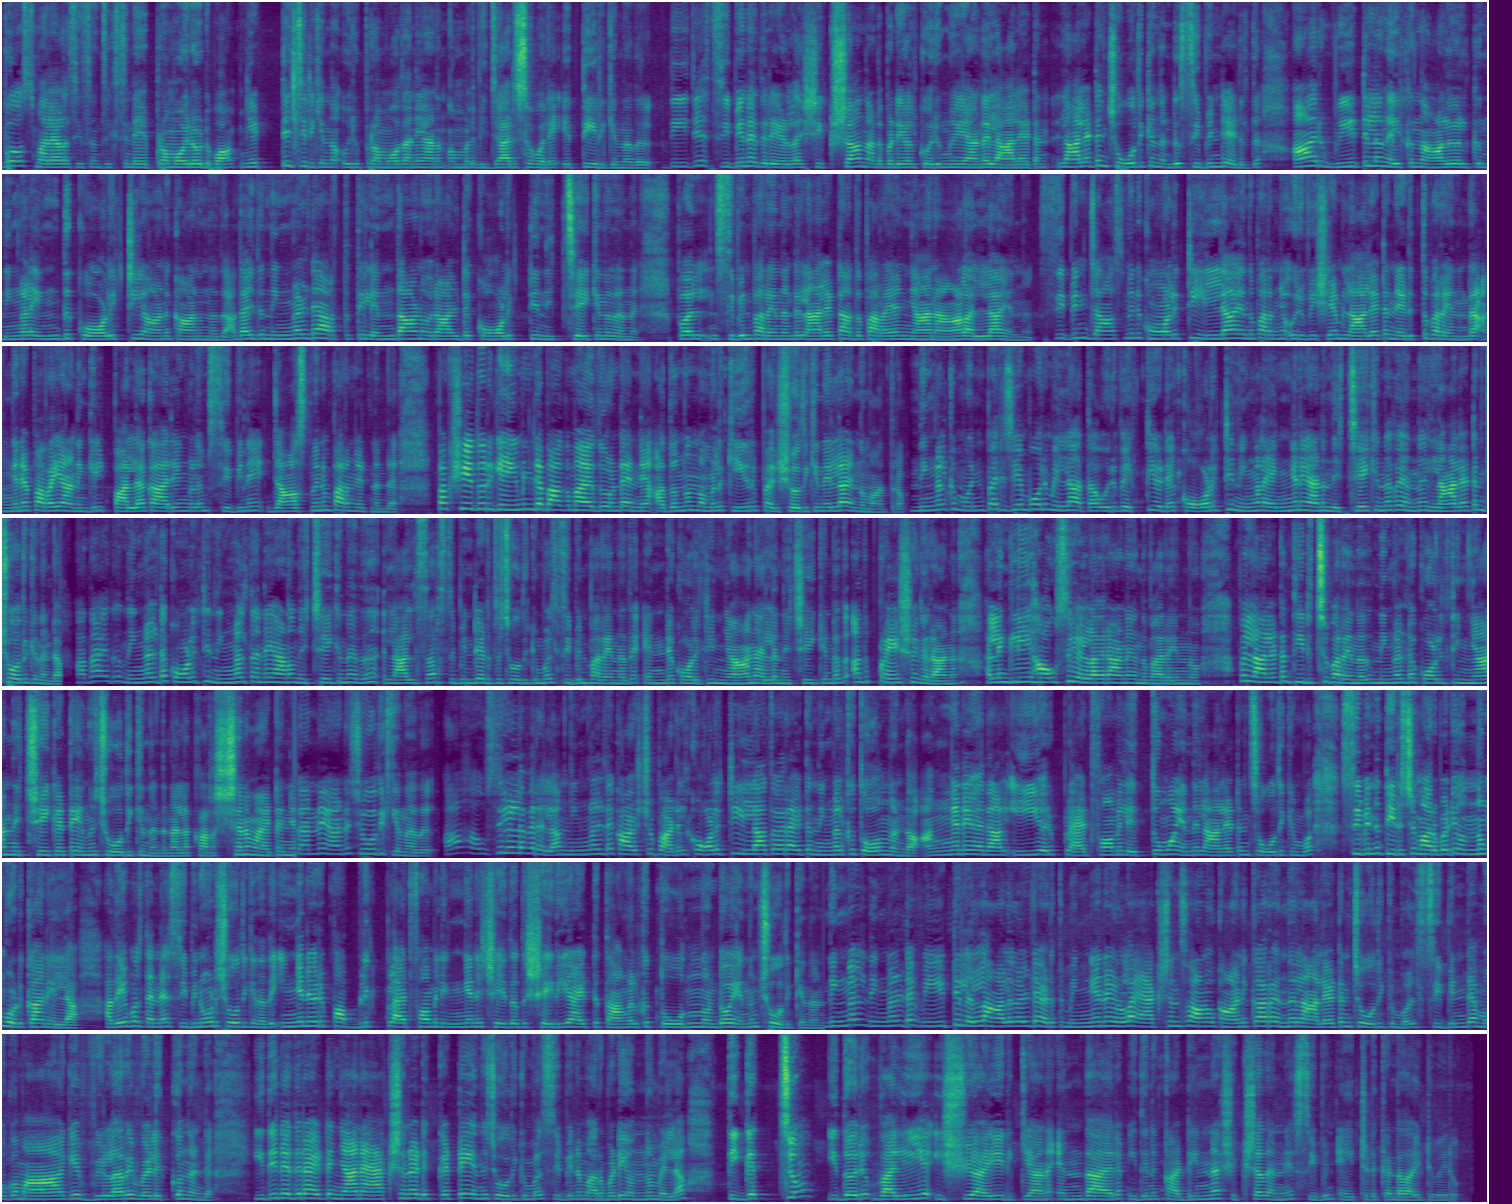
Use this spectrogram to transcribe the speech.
Big Boss മലയാള season സിക്സിന്റെ പ്രൊമോയിലോട്ട് പോവാം. ഞെട്ടിച്ചിരിക്കുന്ന ഒരു പ്രൊമോ തന്നെയാണ് നമ്മൾ വിചാരിച്ച പോലെ എത്തിയിരിക്കുന്നത്. ഡി ജെ സിബിനെതിരെയുള്ള ശിക്ഷാ നടപടികൾക്ക് ഒരുങ്ങുകയാണ് ലാലേട്ടൻ. ലാലേട്ടൻ ചോദിക്കുന്നുണ്ട് സിബിന്റെ അടുത്ത് ആ ഒരു വീട്ടിൽ നിൽക്കുന്ന ആളുകൾക്ക് നിങ്ങൾ എന്ത് ക്വാളിറ്റിയാണ് കാണുന്നത്? അതായത് നിങ്ങളുടെ അർത്ഥത്തിൽ എന്താണ് ഒരാളുടെ ക്വാളിറ്റി നിശ്ചയിക്കുന്നതെന്ന്? ഇപ്പോൾ സിബിൻ പറയുന്നുണ്ട് ലാലേട്ടൻ അത് പറയാൻ ഞാൻ ആളല്ല എന്ന്. സിബിൻ ജാസ്മിന് ക്വാളിറ്റി ഇല്ല എന്ന് പറഞ്ഞ ഒരു വിഷയം ലാലേട്ടൻ എടുത്തു പറയുന്നുണ്ട്. അങ്ങനെ പറയുകയാണെങ്കിൽ പല കാര്യങ്ങളും സിബിനെ ജാസ്മിനും പറഞ്ഞിട്ടുണ്ട്. പക്ഷേ ഇതൊരു ഗെയിമിന്റെ ഭാഗമായതുകൊണ്ട് തന്നെ അതൊന്നും നമ്മൾ കീറി പരിശോധിക്കുന്നില്ല എന്ന് മാത്രം. നിങ്ങൾക്ക് മുൻപരിചയം പോലും ഇല്ലാത്ത ഒരു വ്യക്തിയുടെ ക്വാളിറ്റി നിങ്ങൾ എങ്ങനെയാണ് നിശ്ചയിക്കുന്നത് എന്ന് ലാലേട്ടൻ ചോദിക്കുന്നുണ്ട്. അതായത് നിങ്ങളുടെ ക്വാളിറ്റി നിങ്ങൾ തന്നെയാണോ നിശ്ചയിക്കുന്നത്? ലാൽ സാർ സിബിന്റെ അടുത്ത് ചോദിക്കുമ്പോൾ സിബിൻ പറയുന്നത് എന്റെ ക്വാളിറ്റി ഞാനല്ല നിശ്ചയിക്കേണ്ടത് അത് പ്രേക്ഷകരാണ് അല്ലെങ്കിൽ ഈ ഹൗസിലുള്ളവരാണ് എന്ന് പറയുന്നു. അപ്പോൾ ലാലേട്ടൻ തിരിച്ചു പറയുന്നത് നിങ്ങളുടെ ക്വാളിറ്റി ഞാൻ നിശ്ചയിക്കട്ടെ എന്ന് ചോദിക്കുന്നുണ്ട്. നല്ല കർശനമായിട്ട് തന്നെ തന്നെയാണ് ചോദിക്കുന്നത്. ആ ഹൗസിലുള്ളവരെല്ലാം നിങ്ങളുടെ കാഴ്ചപ്പാടിൽ ക്വാളിറ്റി ഇല്ലാത്തവരായിട്ട് നിങ്ങൾക്ക് തോന്നുന്നുണ്ടോ? അങ്ങനെ ഒരാൾ ഈ ഒരു പ്ലാറ്റ്ഫോമിൽ എത്തുമോ എന്ന് ലാലേട്ടൻ ചോദിക്കുമ്പോൾ സിബിന് തിരിച്ചു മറുപടി ഒന്നും കൊടുക്കാനില്ല. അതേപോലെ തന്നെ സിബിനോട് ചോദിക്കുന്നത് ഇങ്ങനെ ഒരു പബ്ലിക് പ്ലാറ്റ്ഫോമിൽ ഇങ്ങനെ ചെയ്തത് ശരിയായിട്ട് താങ്കൾക്ക് തോന്നുന്നുണ്ടോ എന്നും ചോദിക്കുന്നുണ്ട്. നിങ്ങൾ നിങ്ങളുടെ വീട്ടിലുള്ള ആളുകളുടെ അടുത്തും ഇങ്ങനെയുള്ള ആക്ഷൻസ് ആണോ കാണിക്കാറ് എന്ന് ലാലേട്ടൻ ചോദിക്കുമ്പോൾ സിബിന്റെ മുഖം ആകെ വിളറി വെളുക്കുന്നുണ്ട്. ഇതിനെതിരായിട്ട് ഞാൻ ആക്ഷൻ എടുക്കട്ടെ എന്ന് ചോദിക്കുമ്പോൾ സിബിന് മറുപടി ഒന്നുമില്ല. തികച്ചും ഇതൊരു വലിയ ഇഷ്യൂ ആയിരിക്കുകയാണ് എന്തായാലും ഇതിന് കഠിന ശിക്ഷ തന്നെ സിബിൻ ഏറ്റെടുക്കേണ്ടതായിട്ട് വരും.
